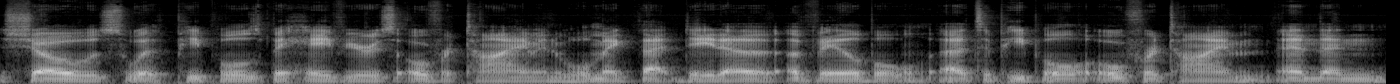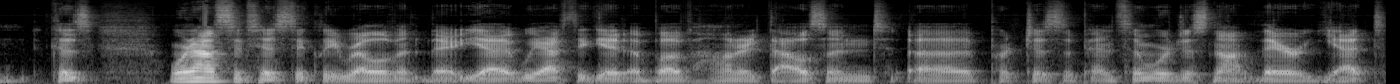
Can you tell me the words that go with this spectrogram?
shows with people's behaviors over time and we'll make that data available uh, to people over time. And then because we're not statistically relevant there yet. We have to get above 100000 uh, participants and we're just not there yet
